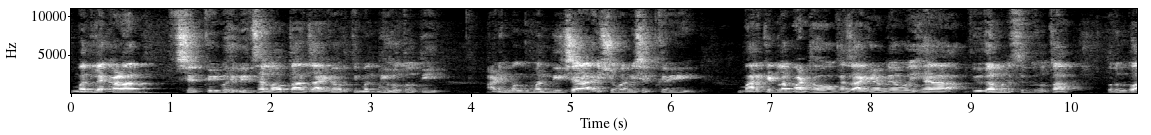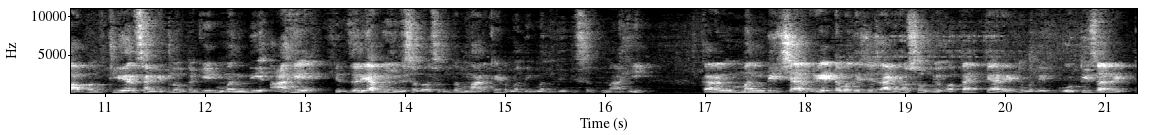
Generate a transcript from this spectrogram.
मधल्या काळात शेतकरी भयभीत झाला होता जागेवरती मंदी होत होती. आणि मग मंदीच्या हिशोबाने शेतकरी मार्केटला पाठवावं का जागेवर द्यावं ह्या द्विधा मनस्थितीत होता. परंतु आपण क्लिअर सांगितलं होतं की मंदी आहे हे जरी आपल्याला दिसत असेल तर मार्केटमध्ये मंदी दिसत नाही. कारण मंदीच्या रेटमध्ये जे जागेवर सौदे होत आहेत त्या रेटमध्ये गोटीचा रेट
